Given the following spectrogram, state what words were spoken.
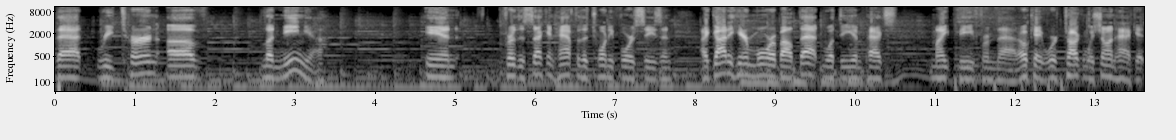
that return of La Nina in for the second half of the 24 season. I got to hear more about that and what the impacts might be from that. Okay, we're talking with Shawn Hackett,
